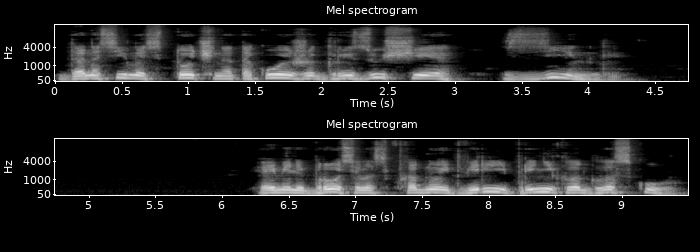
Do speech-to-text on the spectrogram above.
доносилось точно такое же грызущее «зинг». Эмили бросилась к входной двери и приникла к глазку.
